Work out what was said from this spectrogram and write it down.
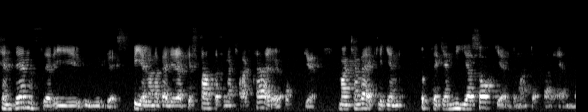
tendenser i hur spelarna väljer att gestalta sina karaktärer och eh, man kan verkligen upptäcka nya saker då man träffar en,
